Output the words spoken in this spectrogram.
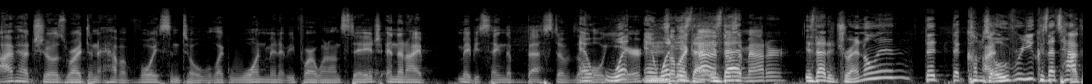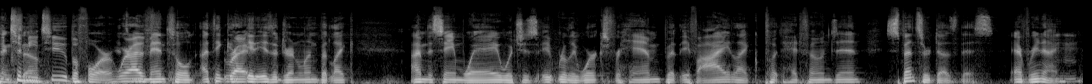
I've had shows where I didn't have a voice until like one minute before I went on stage. And then I maybe sang the best of the And whole what- year. and what so I'm is like, that? Ah, Is it doesn't that- matter? Is that adrenaline that that comes I- over you? Because that's happened to think me too before. Where It's I've mental. I think Right. it is adrenaline, but like I'm the same way, which is it really works for him. But if I like put headphones in, Spencer does this every night. Mm-hmm.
